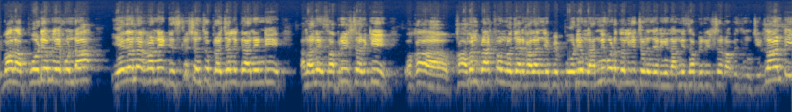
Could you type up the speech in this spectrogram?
ఇవాళ పోడియం లేకుండా ఏదైనా కానీ డిస్కషన్స్ ప్రజలకు కానివ్వండి అలానే సబ్ రిజిస్టర్కి ఒక కామన్ ప్లాట్ఫామ్లో జరగాలని చెప్పి పోడియంలు అన్ని కూడా తొలగించడం జరిగింది అన్ని సబ్ రిజిస్టర్ ఆఫీస్ నుంచి. ఇలాంటి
